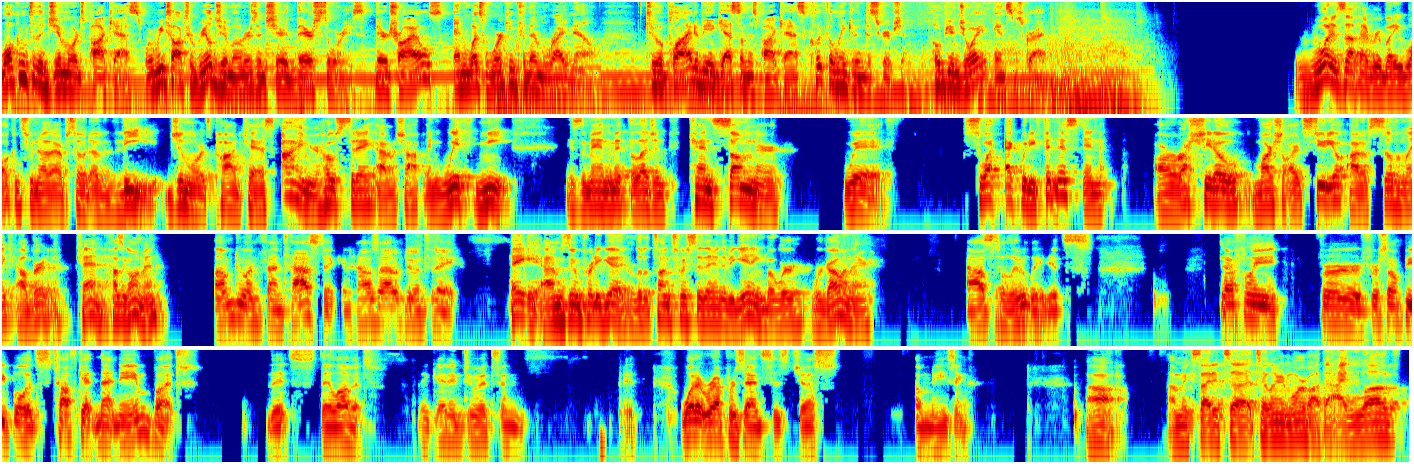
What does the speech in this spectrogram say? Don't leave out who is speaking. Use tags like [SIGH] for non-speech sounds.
Speaker 1: Welcome to the Gym Lords Podcast, where we talk to real gym owners and share their stories, their trials, and what's working for them right now. To apply to be a guest on this podcast, click the link in the description. Hope you enjoy and subscribe.
Speaker 2: What is up, everybody? Welcome to another episode of the Gym Lords Podcast. I am your host today, Adam Chop, and with me is the man, the myth, the legend, Ken Sumner with Sweat Equity Fitness in Arashi-Do Martial Arts Studio out of Sylvan Lake, Alberta. Ken, how's it going, man?
Speaker 3: I'm doing fantastic. And how's Adam doing today?
Speaker 2: Hey, I'm doing pretty good. A little tongue twister there in the beginning, but we're we're going there.
Speaker 3: Absolutely. It's definitely for for some people it's tough getting that name, but it's they love it. They get into it and it what it represents is just amazing.
Speaker 2: Ah, I'm excited to to learn more about that. I love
